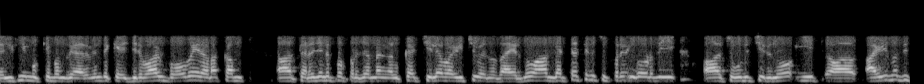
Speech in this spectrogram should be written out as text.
ഡൽഹി മുഖ്യമന്ത്രി അരവിന്ദ് കെജ്രിവാൾ ഗോവയിലടക്കം തെരഞ്ഞെടുപ്പ് പ്രചരണങ്ങൾക്ക് ചിലവഴിച്ചു എന്നതായിരുന്നു. ആ ഘട്ടത്തിൽ സുപ്രീം കോടതി ചോദിച്ചിരുന്നു ഈ അഴിമതി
